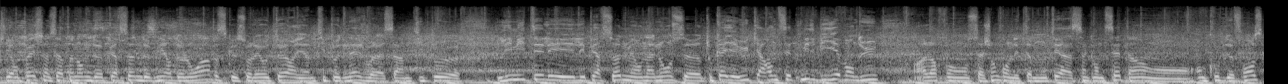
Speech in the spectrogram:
qui empêche un certain nombre de personnes de venir de loin parce que sur les hauteurs il y a un petit peu de neige. Voilà, ça a un petit peu euh, limité les, les personnes, mais on annonce. euh, En tout cas, il y a eu 47 000 billets vendus, alors qu'en sachant qu'on était monté à 57 hein, en, en Coupe de France.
